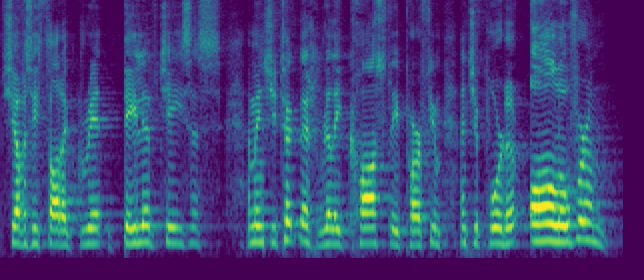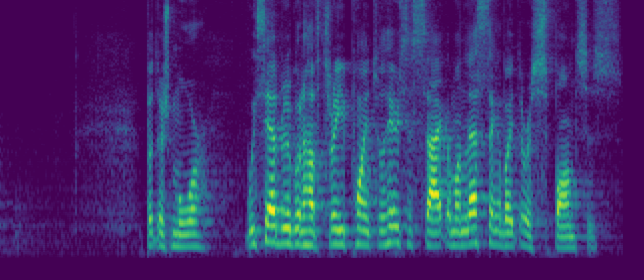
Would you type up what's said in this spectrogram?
She obviously thought a great deal of Jesus. I mean, she took this really costly perfume and she poured it all over him. But there's more. We said we were going to have three points. Well, here's the second one. Let's think about the responses.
